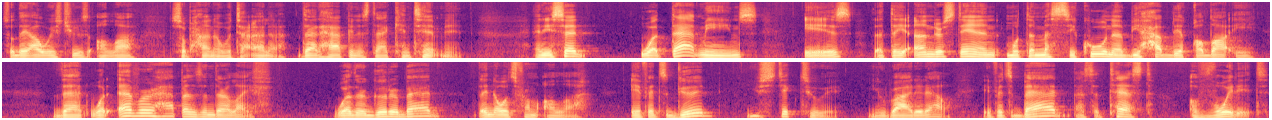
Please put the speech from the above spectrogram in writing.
So they always choose Allah subhanahu wa ta'ala. That happiness, that contentment. And he said, what that means is that they understand mutamassikuna bihabdi qada'i that whatever happens in their life, whether good or bad, they know it's from Allah. If it's good, you stick to it, you ride it out. If it's bad, that's a test, avoid it.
